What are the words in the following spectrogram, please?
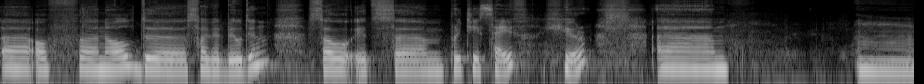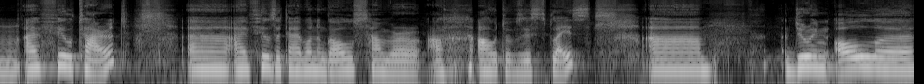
uh, of an old uh, Soviet building, so it's um, pretty safe here. Um, mm, I feel tired. I feel that I want to go somewhere out of this place. Um, during all uh,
